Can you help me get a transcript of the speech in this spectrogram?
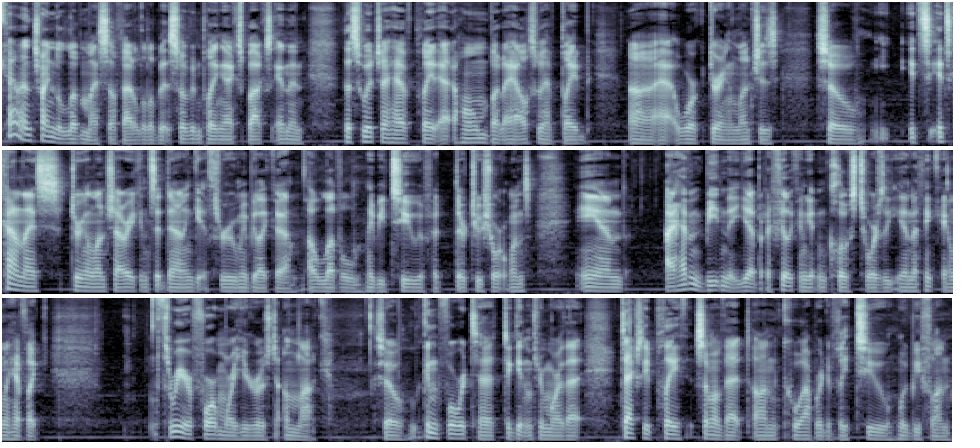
Kind of trying to level myself out a little bit, so I've been playing Xbox, and then the Switch I have played at home, but I also have played uh, at work during lunches. So it's it's kind of nice during a lunch hour. You can sit down and get through maybe like a, a level, maybe two if it, they're two short ones. And I haven't beaten it yet, but I feel like I'm getting close towards the end. I think I only have like three or four more heroes to unlock. So looking forward to, to getting through more of that. To actually play some of that on cooperatively too would be fun.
